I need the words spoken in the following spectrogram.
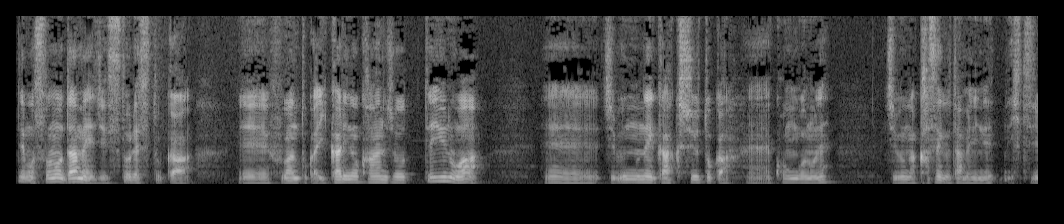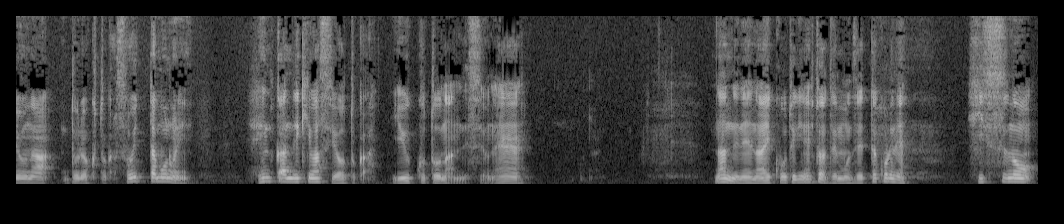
でもそのダメージストレスとか、えー、不安とか怒りの感情っていうのは、えー、自分のね学習とか、えー、今後のね自分が稼ぐためにね必要な努力とかそういったものに変換できますよとかいうことなんですよね。なんでね内向的な人はでも絶対これね必須の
